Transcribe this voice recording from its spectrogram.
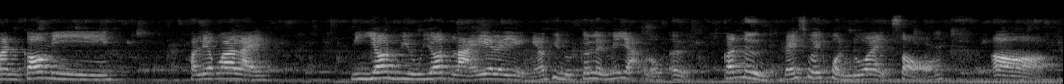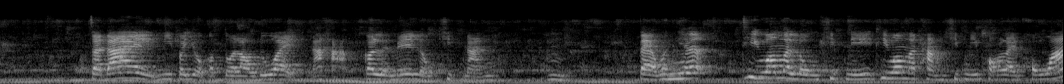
มันก็มีเขาเรียกว่าอะไร มียอดวิวยอดไลค์อะไรอย่างเงี้ยพี่นุชก็เลยไม่อยากลบเออก็หนึ่งได้ช่วยคนด้วยสองเอ่อ จะได้มีประโยชน์กับตัวเราด้วยนะคะ ก็เลยไม่ได้ลงคลิปนั้น แต่วันเนี้ยที่ว่ามาลงคลิปนี้ที่ว่ามาทำคลิปนี้เพราะอะไร เพราะว่า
